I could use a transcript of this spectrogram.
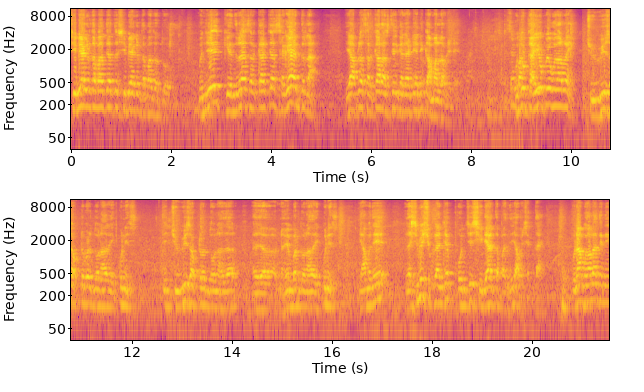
सीबीआयकडे तपास द्या तर सीबीआयकडे तपास जातो. म्हणजे केंद्र सरकारच्या सगळ्या यंत्रणा या आपलं सरकार अस्थिर करण्यासाठी यांनी कामाला लावलेले आहे उद्योग काही उपयोग होणार नाही. चोवीस ऑक्टोबर दोन हजार एकोणीस ते चोवीस ऑक्टोबर दोन हजार नोव्हेंबर दोन हजार एकोणीस यामध्ये रश्मी शुक्लांच्या फोनची सीडीआर तपासण्याची आवश्यकता आहे. पुन्हा कुणाला त्यांनी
